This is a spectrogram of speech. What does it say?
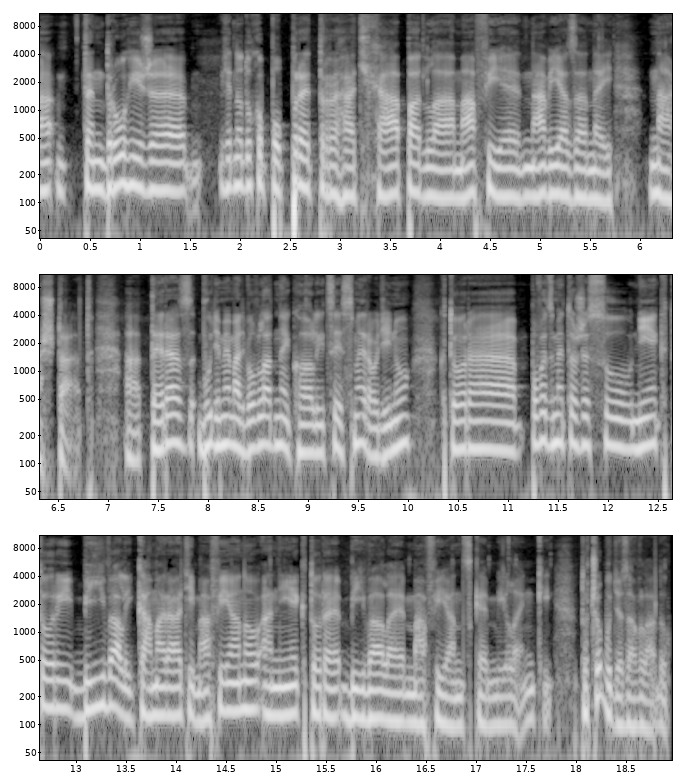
a ten druhý, že jednoducho popretrhať chápadla mafie naviazanej na štát. A teraz budeme mať vo vládnej koalície Sme rodinu, ktorá, povedzme to, že sú niektorí bývalí kamaráti mafiánov a niektoré bývalé mafiánske milenky. To čo bude za vládu?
